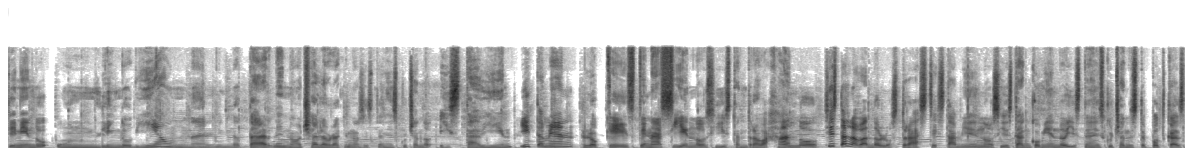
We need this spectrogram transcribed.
teniendo un lindo día, una linda tarde, noche a la hora que nos estén escuchando, está bien. Y también lo que estén haciendo, si están trabajando, si están lavando los trastes también, o si están comiendo y estén escuchando este podcast,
